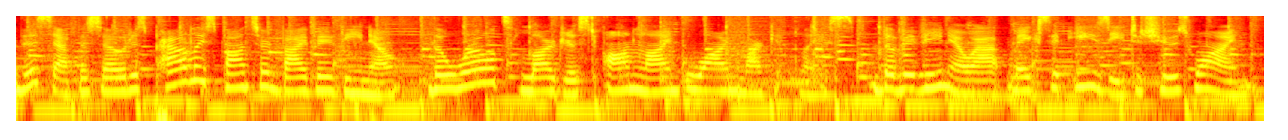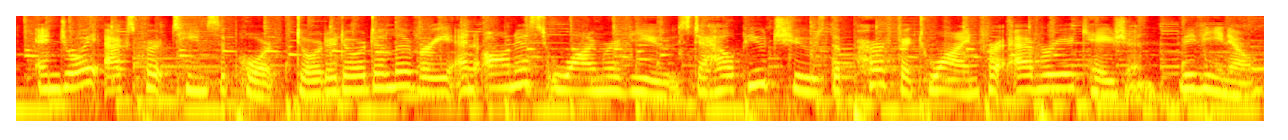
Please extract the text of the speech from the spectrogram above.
This episode is proudly sponsored by Vivino, the world's largest online wine marketplace. The Vivino app makes it easy to choose wine. Enjoy expert team support, door to door delivery, and honest wine reviews to help you choose the perfect wine for every occasion. Vivino.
